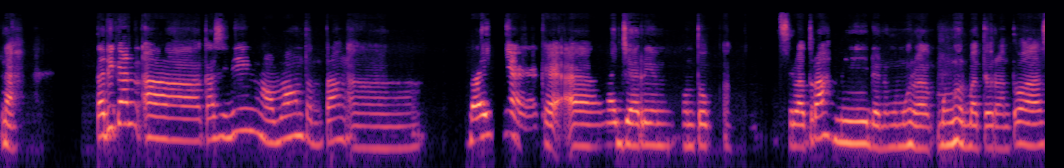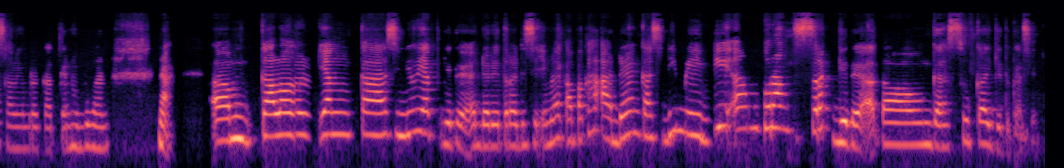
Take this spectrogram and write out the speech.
nah tadi kan uh, Kak Sini ngomong tentang uh, baiknya ya kayak uh, ngajarin untuk uh, silaturahmi dan menghormati orang tua, saling merekatkan hubungan. Nah, um, kalau yang Kak Cindy lihat gitu ya dari tradisi Imlek, apakah ada yang Kak Cindy maybe um, kurang serak gitu ya atau nggak suka gitu Kak Cindy?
